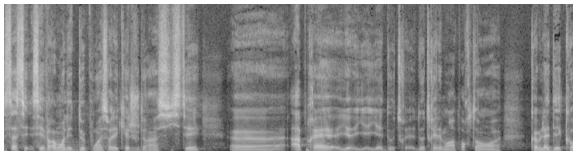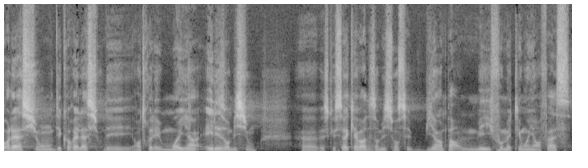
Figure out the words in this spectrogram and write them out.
ça c'est vraiment les deux points sur lesquels je voudrais insister. Euh, après, il y, a, d'autres éléments importants, euh, comme la décorrélation, décorrélation entre les moyens et les ambitions. Euh, parce que c'est vrai qu'avoir des ambitions, c'est bien, mais il faut mettre les moyens en face.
